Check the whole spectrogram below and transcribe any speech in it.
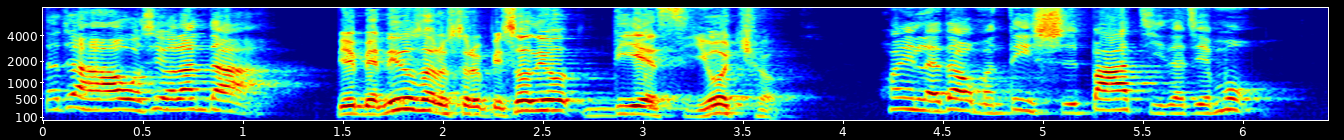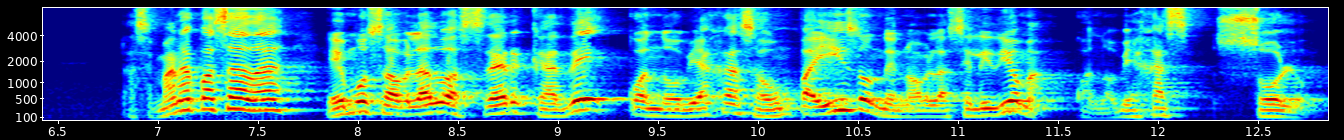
大家好，我是尤兰达，Bienvenidos a nuestro episodio 18. 欢迎来到我们第十八集的节目。La semana pasada hemos hablado acerca de cuando viajas a un país donde no hablas el idioma, cuando viajas solo.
